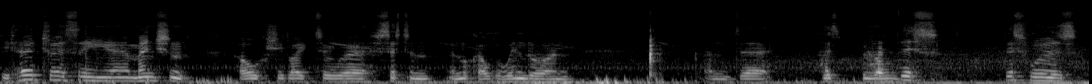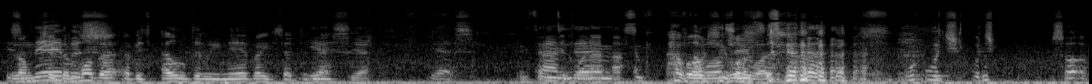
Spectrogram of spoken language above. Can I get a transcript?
He'd heard Tracy uh, mention how she'd like to uh, sit and, and look out the window and and uh, This had belonged, this. This was his belonged to the mother of his elderly neighbour, he said, didn't Yes, yeah. yes. He said And, he didn't um, want to ask. and he? How old, old she she was. which which sort of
